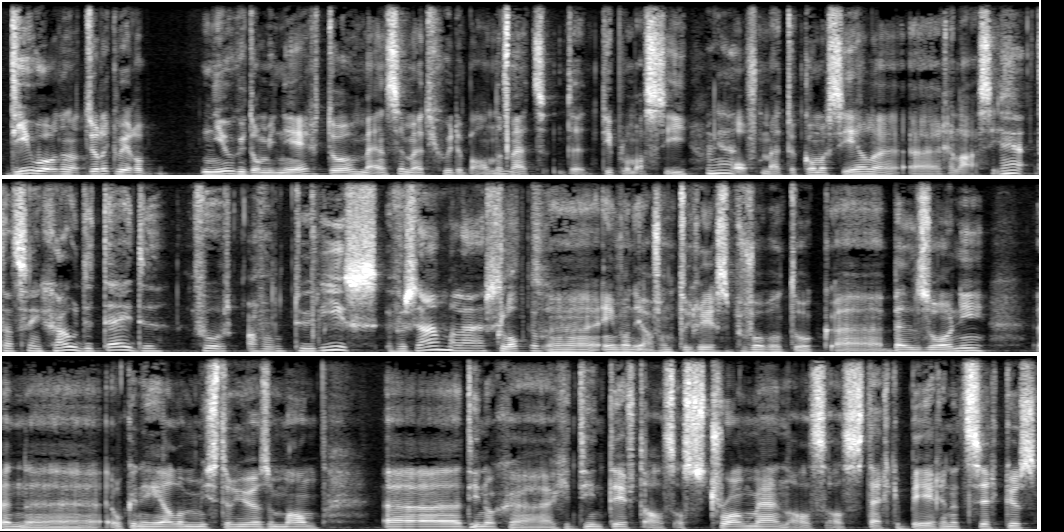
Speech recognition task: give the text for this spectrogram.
die worden natuurlijk weer op opnieuw gedomineerd door mensen met goede banden met de diplomatie ja. of met de commerciële uh, relaties. Ja, dat zijn gouden tijden voor avonturiers, verzamelaars. Klopt. Uh, een van die avonturiers is bijvoorbeeld ook uh, Belzoni, een, ook een hele mysterieuze man. Uh, die nog uh, gediend heeft als, als strongman, als, als sterke beer in het circus,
